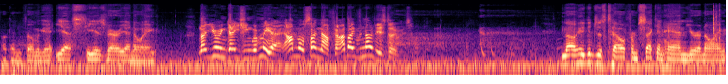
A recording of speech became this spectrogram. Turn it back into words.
fucking film again. Yes, he is very annoying. No, you're engaging with me. I'm not saying nothing. I don't even know this dude. No, he can just tell from secondhand you're annoying.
